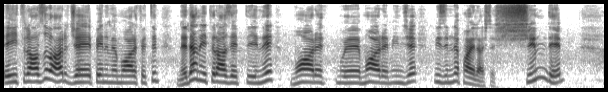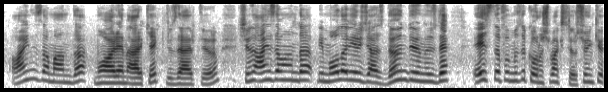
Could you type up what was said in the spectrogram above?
e, itirazı var. CHP'nin ve muhalefetin neden itiraz ettiğini Muharrem, e, Muharrem İnce bizimle paylaştı. Şimdi aynı zamanda Muharrem Erkek düzeltiyorum. Şimdi aynı zamanda bir mola vereceğiz. Döndüğümüzde esnafımızı konuşmak istiyoruz. Çünkü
